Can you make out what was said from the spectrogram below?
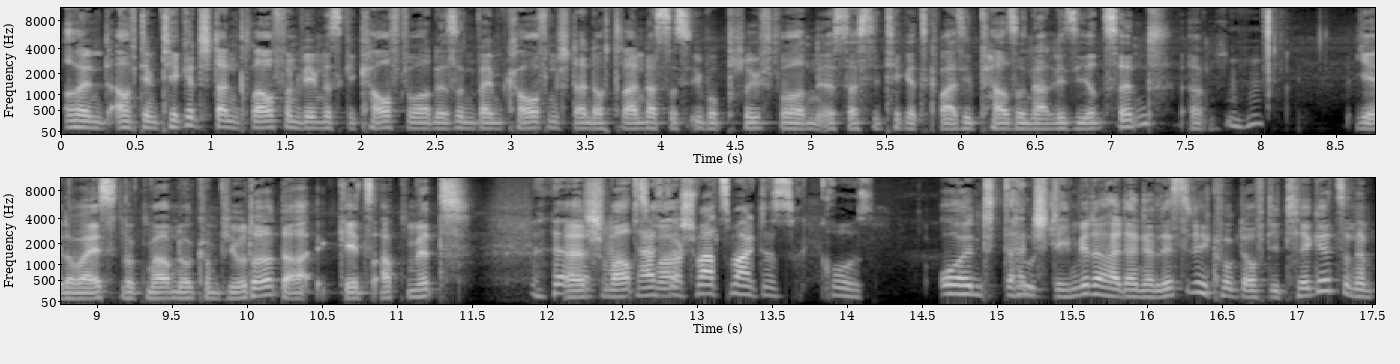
Und auf dem Ticket stand drauf, von wem das gekauft worden ist. Und beim Kaufen stand auch dran, dass das überprüft worden ist, dass die Tickets quasi personalisiert sind. Ähm, mhm jeder weiß, Look Mom, no Computer, da geht's ab mit äh, Schwarzmarkt. Das heißt, der Schwarzmarkt ist groß. Und dann Gut. stehen wir da halt an der Liste, die guckt auf die Tickets und dann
